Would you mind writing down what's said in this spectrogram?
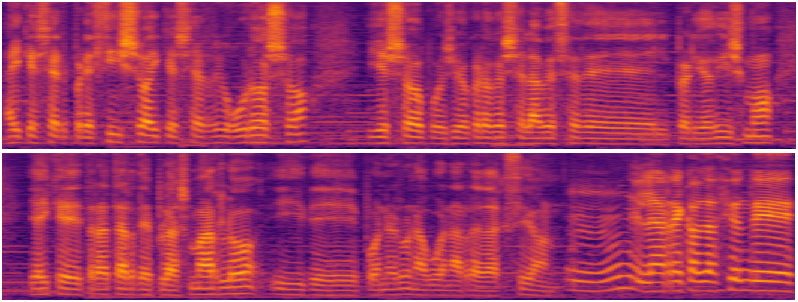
hay que ser preciso, hay que ser riguroso y eso pues yo creo que es el ABC del periodismo y hay que tratar de plasmarlo y de poner una buena redacción. Mm, la recaudación de,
